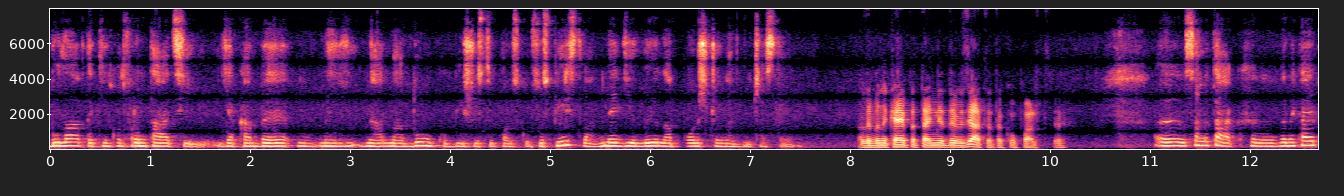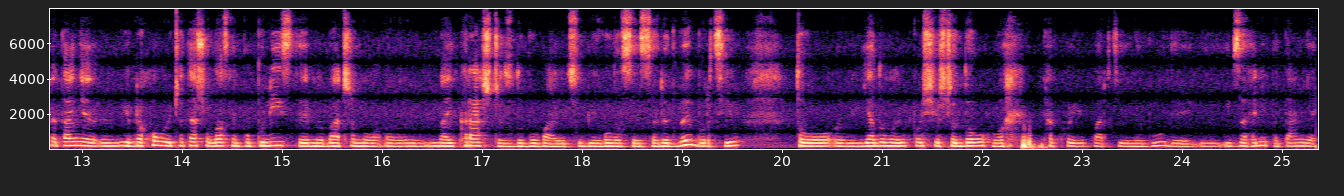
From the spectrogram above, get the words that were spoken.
була в такій конфронтації, яка би на, на думку більшості польського суспільства не ділила Польщу на дві частини. Але виникає питання, де взяти таку партію. Е, Саме так е, виникає питання, е, і враховуючи те, що власне популісти ми бачимо найкраще здобувають собі голоси серед виборців. То я думаю, в Польщі ще довго такої партії не буде, і, і взагалі питання,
